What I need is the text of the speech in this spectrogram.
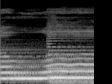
当我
